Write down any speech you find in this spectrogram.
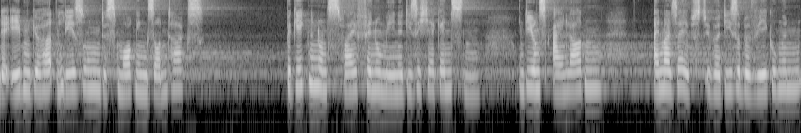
der eben gehörten Lesung des morgigen Sonntags begegnen uns zwei Phänomene, die sich ergänzen und die uns einladen, einmal selbst über diese Bewegungen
